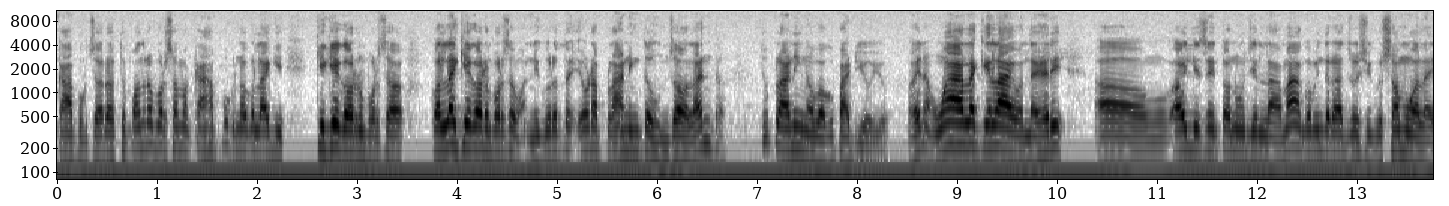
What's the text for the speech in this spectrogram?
कहाँ पुग्छ? र त्यो पन्ध्र वर्षमा कहाँ पुग्नको लागि के के गर्नुपर्छ? कसलाई के गर्नुपर्छ भन्ने कुरो त एउटा प्लानिङ त हुन्छ होला नि त। त्यो प्लानिङ नभएको पार्टी हो यो। होइन? उहाँहरूलाई के लाग्यो भन्दाखेरि अहिले चाहिँ तनहुँ जिल्लामा गोविन्दराज जोशीको समूहलाई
